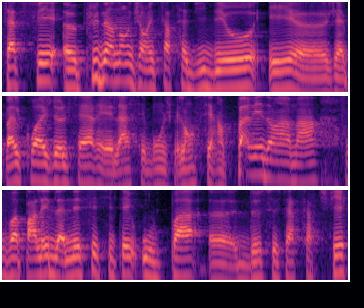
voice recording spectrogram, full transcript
Ça fait euh, plus d'un an que j'ai envie de faire cette vidéo et euh, j'avais pas le courage de le faire et là c'est bon, je vais lancer un pavé dans la mare. On va parler de la nécessité ou pas euh, de se faire certifier.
